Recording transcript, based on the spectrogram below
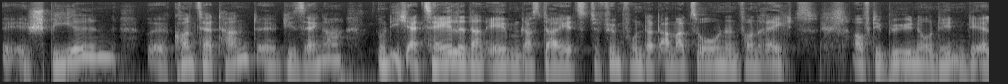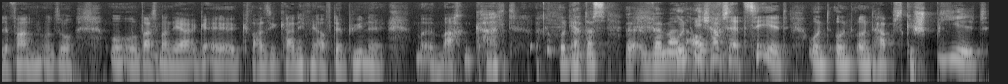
äh, spielen, konzertant, äh, die Sänger. Und ich erzähle dann eben, dass da jetzt 500 Amazonen von rechts auf die Bühne und hinten die Elefanten und so. Und, und was man ja äh, quasi gar nicht mehr auf der Bühne äh, machen kann. Oder? Ja, das, äh, wenn man und ich habe es erzählt und, und, und habe es gespielt.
